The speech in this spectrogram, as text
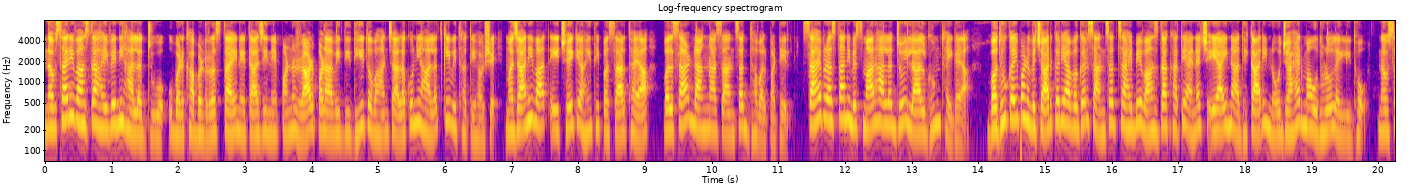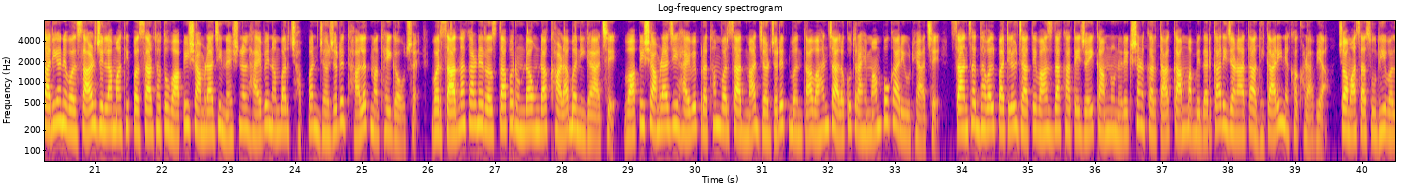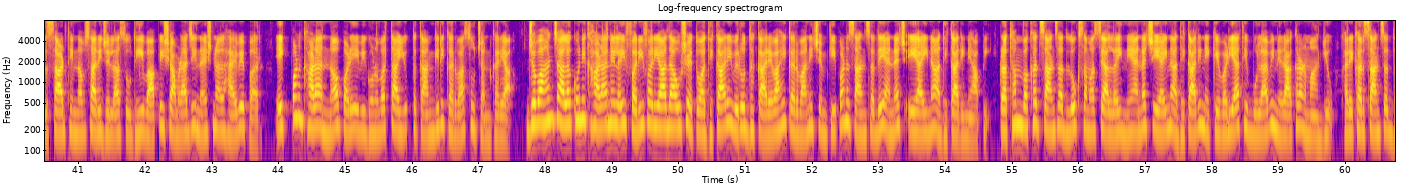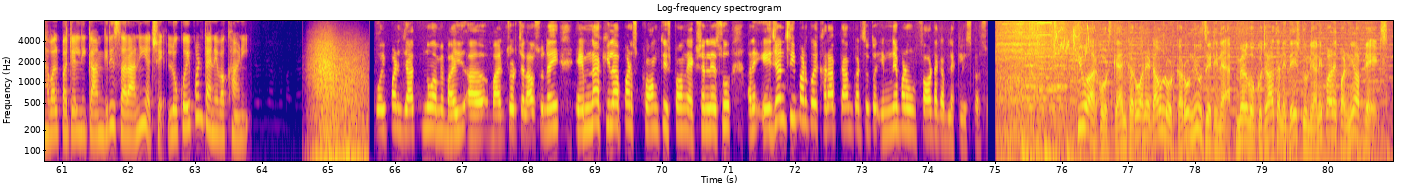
નવસારી વાંસદા હાઈવેની હાલત જુઓ. ઉબડખાબડ રસ્તાએ નેતાજીને પણ રાડ પડાવી દીધી તો વાહન ચાલકોની હાલત કેવી થતી હશે? મજાની વાત એ છે કે અહીંથી પસાર થયા વલસાડ ડાંગના સાંસદ ધવલ પટેલ. સાહેબ, રસ્તાની બિસ્માર હાલત જોઈ લાલઘુમ થઈ ગયા. વધુ કંઈ પણ વિચાર કર્યા વગર સાંસદ સાહેબે વાંસદા ખાતે એનએચએઆઈના અધિકારીનો જાહેરમાં ઉધડો લઈ લીધો. નવસારી અને વલસાડ જિલ્લામાંથી પસાર થતો Vapi Shamlaji national highway number છપ્પન જર્જરિત હાલતમાં થઈ ગયો છે. વરસાદના કારણે રસ્તા પર ઊંડા ઊંડા ખાડા બની ગયા છે. વાપી શામળાજી હાઈવે પ્રથમ વરસાદમાં જર્જરિત બનતા વાહન ચાલકો ત્રાહિમામ પોકારી ઉઠ્યા છે. સાંસદ ધવલ પટેલ જાતે વાંસદા ખાતે જઈ કામનું નિરીક્ષણ કરતા કામમાં બેદરકારી જણાતા અધિકારીને ખખડાવ્યા. ચોમાસા સુધી વલસાડથી નવસારી જિલ્લા સુધી વાપી શામળાજી નેશનલ હાઈવે પર એક પણ ખાડા ન પડે એવી ગુણવત્તાયુક્ત કામગીરી કરવા સૂચન કર્યા. જો વાહન ચાલકોની ખાડાને લઈ ફરી ફરિયાદ આવશે, તો અધિકારી વિરુદ્ધ કાર્યવાહી કરવાની ચીમકી પણ સાંસદે એનએચએઆઈના અધિકારીને આપી. પ્રથમ વખત સાંસદ લોક સમસ્યા લઈને એનએચએઆઈના અધિકારીને કેવડિયાથી બોલાવી નિરાકરણ માંગ્યું. ખરેખર સાંસદ ધવલ પટેલની કામગીરી સરાહનીય છે. લોકોએ પણ તેને વખાણી. કોઈ પણ જાતનું અમે બાંધછોડ ચલાવશું નહીં. એમના ખિલાફ પણ સ્ટ્રોંગથી સ્ટ્રોંગ એક્શન લેશું અને એજન્સી પણ કોઈ ખરાબ કામ કરશે તો એમને પણ હું સો ટકા બ્લેકલિસ્ટ કરશું. ક્યુઆર કોડ સ્કેન કરો અને ડાઉનલોડ કરો ન્યૂઝ એટીન એપ મેળવો ગુજરાત અને દેશ દુનિયાની પળે પળની અપડેટ્સ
